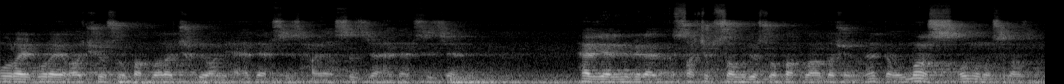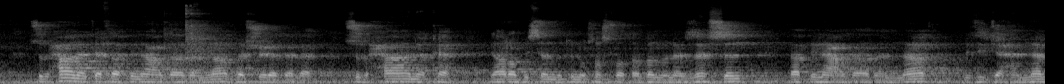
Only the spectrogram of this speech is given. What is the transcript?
Orayı burayı açıyor, sokaklara çıkıyor hani edepsiz, hayasızca, edepsizce. her yerini bile saçıp savuruyor sokaklarda şöyle. Hatta olmaz, olmaması lazım. Sübhaneke fekine azaben nar ve şöyle derler. Sübhaneke Ya Rabbi sen bütün noksan sıfatlardan münezzehsin. Fekine azaben nar bizi cehennem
